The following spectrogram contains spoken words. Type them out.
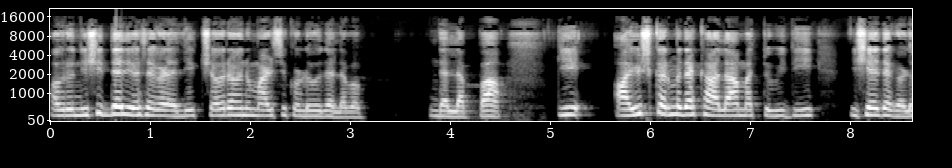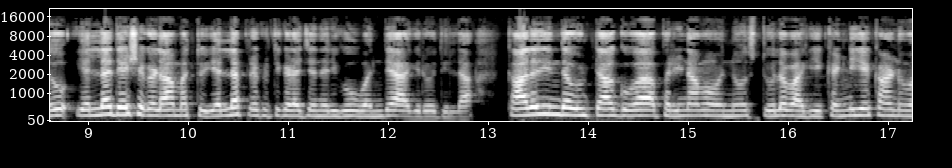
ಅವರು ನಿಷಿದ್ಧ ದಿವಸಗಳಲ್ಲಿ ಕ್ಷೌರವನ್ನು ಮಾಡಿಸಿಕೊಳ್ಳುವುದಲ್ಲವಲ್ಲಪ್ಪ ಈ ಆಯುಷ್ಕರ್ಮದ ಕಾಲ ಮತ್ತು ವಿಧಿ, ನಿಷೇಧಗಳು ಎಲ್ಲ ದೇಶಗಳ ಮತ್ತು ಎಲ್ಲ ಪ್ರಕೃತಿಗಳ ಜನರಿಗೂ ಒಂದೇ ಆಗಿರುವುದಿಲ್ಲ. ಕಾಲದಿಂದ ಉಂಟಾಗುವ ಪರಿಣಾಮವನ್ನು ಸ್ಥೂಲವಾಗಿ ಕಣ್ಣಿಗೆ ಕಾಣುವ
